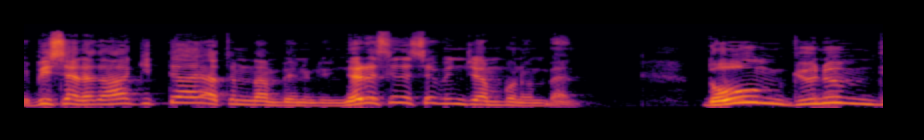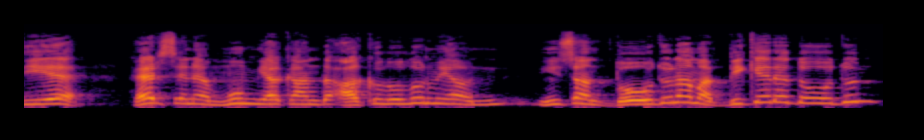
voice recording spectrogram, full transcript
E bir sene daha gitti hayatımdan benim. Neresine sevineceğim bunun ben? Doğum günüm diye her sene mum yakanda akıl olur mu ya? İnsan doğdun ama bir kere doğdun,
